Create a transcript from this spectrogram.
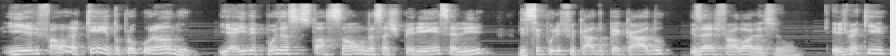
e ele fala: Olha, quem? Eu estou procurando. E aí, depois dessa situação, dessa experiência ali, de ser purificado do pecado, Isaías fala: Olha, Senhor, eis-me aqui,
